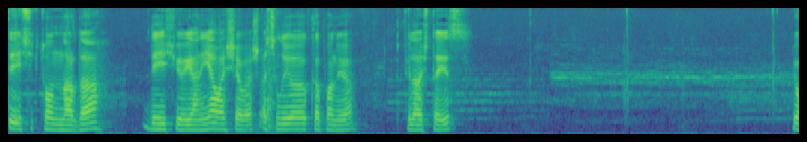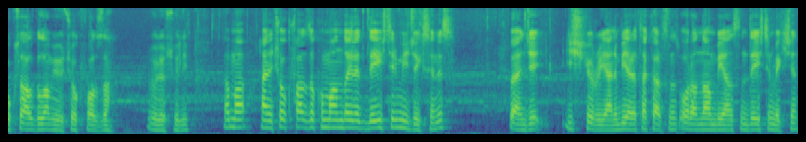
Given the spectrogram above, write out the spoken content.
değişik tonlarda değişiyor. Yani yavaş yavaş açılıyor, kapanıyor. Flash'tayız. Yoksa algılamıyor çok fazla. Öyle söyleyeyim. Ama hani çok fazla kumandayla değiştirmeyecekseniz bence iş görür. Yani bir yere takarsınız oranın ambiyansını değiştirmek için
